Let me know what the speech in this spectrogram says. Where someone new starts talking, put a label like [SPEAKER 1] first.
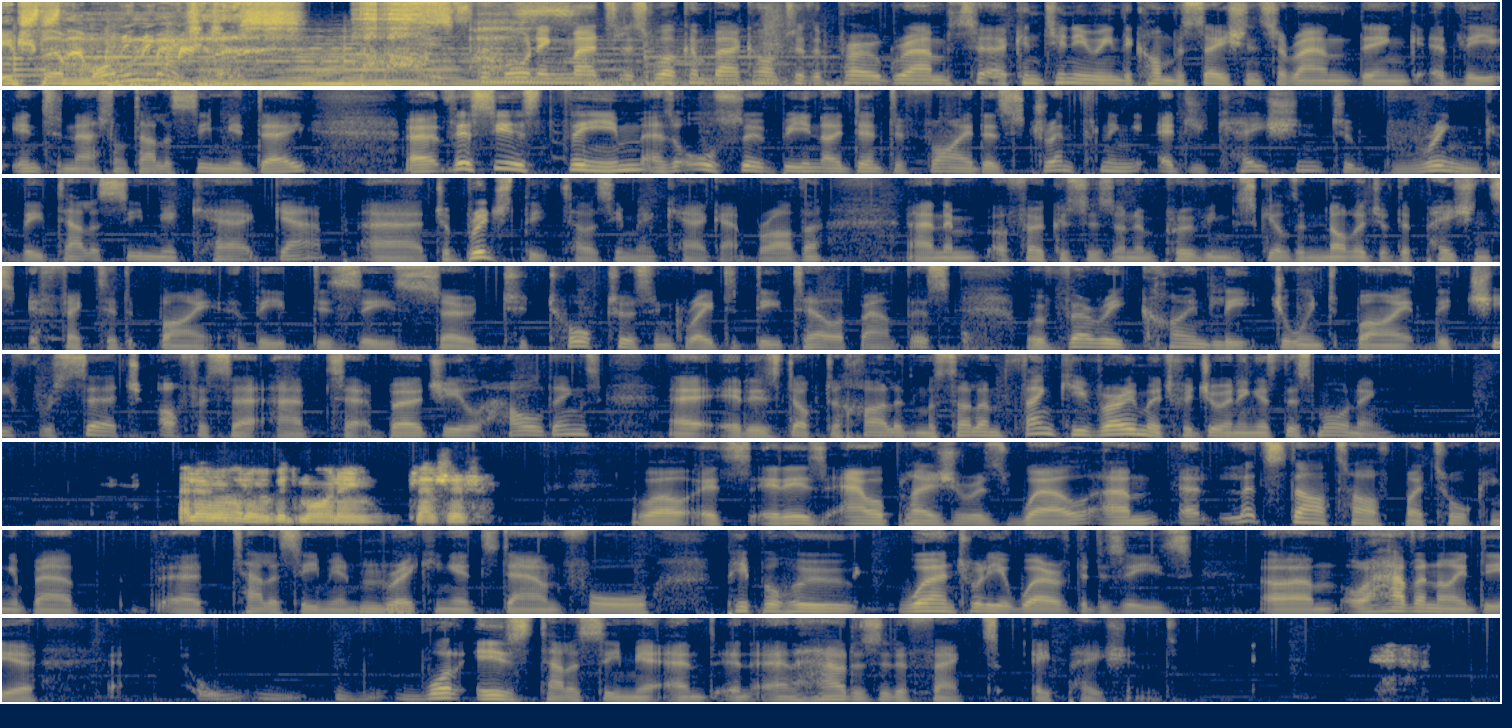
[SPEAKER 1] It's the Morning Majlis.
[SPEAKER 2] It's the morning Majlis. Welcome back onto the program, uh, continuing the conversation surrounding uh, the International Thalassemia Day. Uh, this year's theme has also been identified as strengthening education to bring the thalassemia care gap, uh, to bridge the thalassemia care gap rather, and um, focuses on improving the skills and knowledge of the patients affected by the disease. So, to talk to us in greater detail about this, we're very kindly joined by the Chief Research Officer at uh, Burjeel Holdings. Uh, it is Dr. Khaled Musallam. Thank you very much for joining us this morning.
[SPEAKER 3] Hello, hello. Good morning. Pleasure.
[SPEAKER 2] Well, it's it is our pleasure as well. Um, uh, let's start off by talking about uh, thalassemia and
[SPEAKER 4] Mm.
[SPEAKER 2] breaking it down for people who weren't really aware of the disease um, or have an idea. What is thalassemia and, and, and how does it affect a patient?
